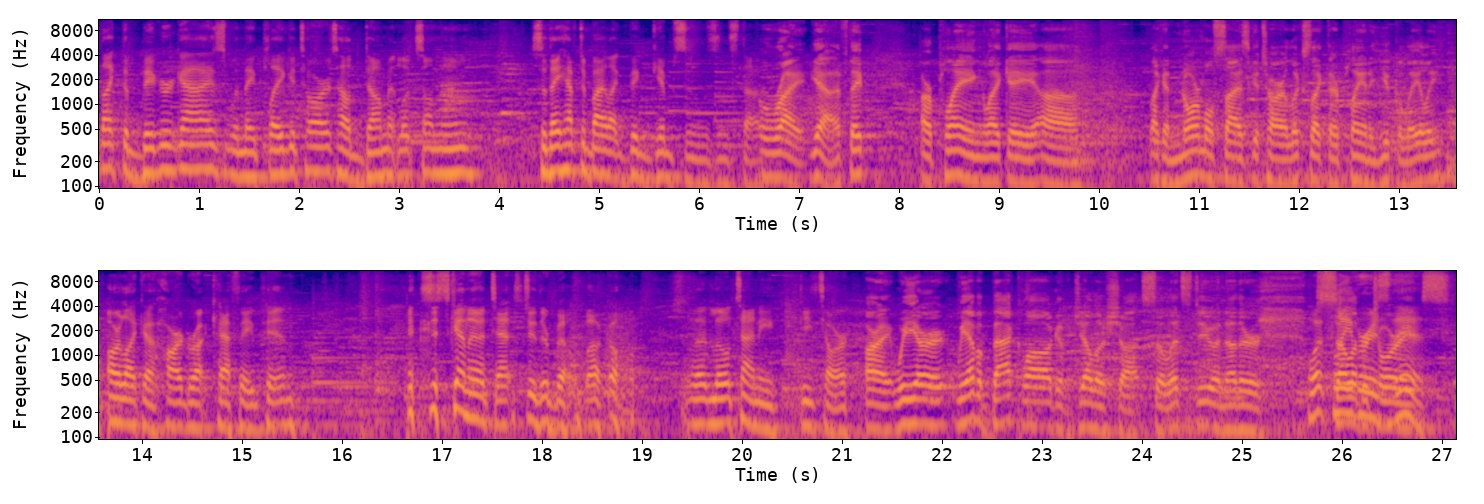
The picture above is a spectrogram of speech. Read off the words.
like the bigger guys when they play guitars, how dumb it looks on them. So they have to buy like big Gibsons and stuff. Right. Yeah. If they are playing like a uh, like a normal size guitar, it looks like they're playing a ukulele. Or like a Hard Rock Cafe pin. It's just kind of attached to their belt buckle. That little tiny guitar. All right, we are we have a backlog of Jello shots, so let's do another. What flavor is celebratory- this?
